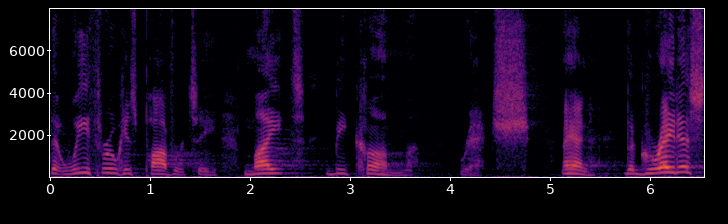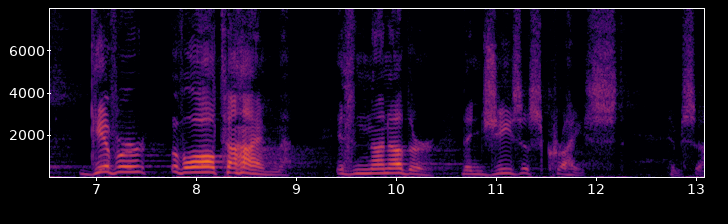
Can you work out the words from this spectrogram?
that we through his poverty might become rich. Man, the greatest giver of all time is none other than Jesus Christ himself.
